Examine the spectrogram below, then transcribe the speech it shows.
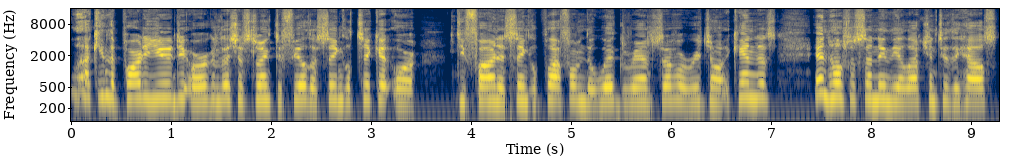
Lacking the party unity or organizational strength to field a single ticket or define a single platform, the Whigs ran several regional candidates in hopes of sending the election to the House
